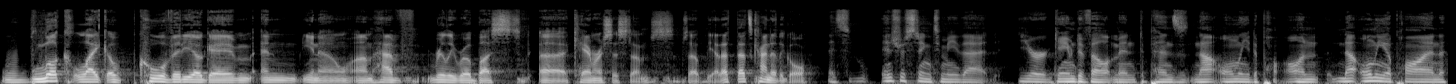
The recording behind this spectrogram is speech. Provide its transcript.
look like a cool video game and you know um, have really robust uh, camera systems so yeah that, that's kind of the goal it's interesting to me that your game development depends not only on not only upon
